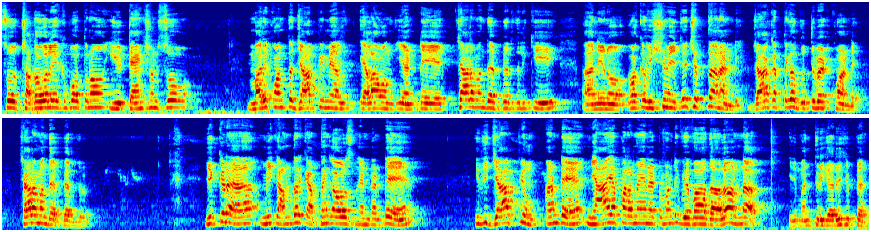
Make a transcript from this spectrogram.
సో చదవలేకపోతున్నాం. ఈ టెన్షన్స్ మరికొంత జాప్యం ఎలా ఉంది అంటే చాలామంది అభ్యర్థులకి నేను ఒక విషయం అయితే చెప్తానండి. జాగ్రత్తగా గుర్తుపెట్టుకోండి. చాలామంది అభ్యర్థులు. ఇక్కడ మీకు అందరికీ అర్థం కావాల్సింది ఏంటంటే ఇది జాప్యం అంటే న్యాయపరమైనటువంటి వివాదాలు అన్నారు. ఇది మంత్రి గారే చెప్పారు.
